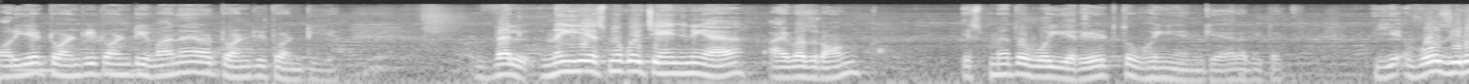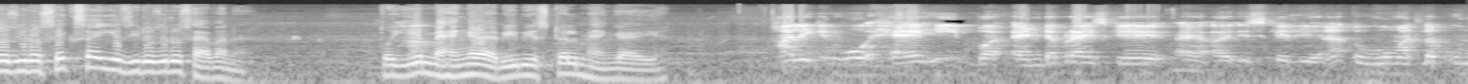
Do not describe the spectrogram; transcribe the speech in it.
और ये ट्वेंटी ट्वेंटी वन है और ट्वेंटी ट्वेंटी है। वेल नहीं ये इसमें कोई चेंज नहीं आया आई वॉज़ रॉन्ग इसमें तो वही है रेट तो वही है इनके यार अभी तक। ये वो ज़ीरो ज़ीरो सिक्स है ये ज़ीरो ज़ीरो सेवन है। तो ये महँगा है अभी भी स्टिल महँगा है ये। हाँ लेकिन वो है ही एंटरप्राइज के इसके लिए ना तो वो मतलब उन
